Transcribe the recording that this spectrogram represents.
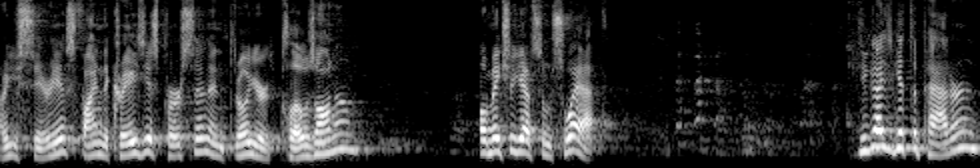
Are you serious? Find the craziest person and throw your clothes on them? Oh, make sure you have some sweat. Do you guys get the pattern?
